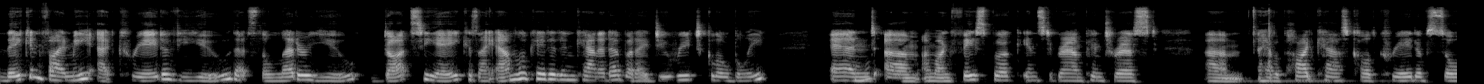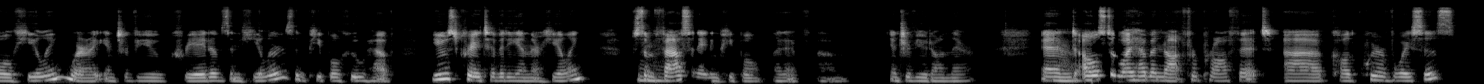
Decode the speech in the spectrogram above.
They can find me at Creative U, that's the letter U, dot ca, because I am located in Canada, but I do reach globally. And mm-hmm. um, I'm on Facebook, Instagram, Pinterest, um, I have a podcast called Creative Soul Healing, where I interview creatives and healers and people who have used creativity in their healing. Some mm-hmm. fascinating people that I've um, interviewed on there. And yeah. also, I have a not for profit uh, called Queer Voices,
